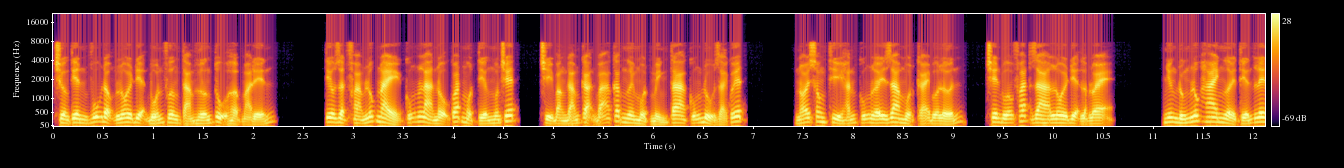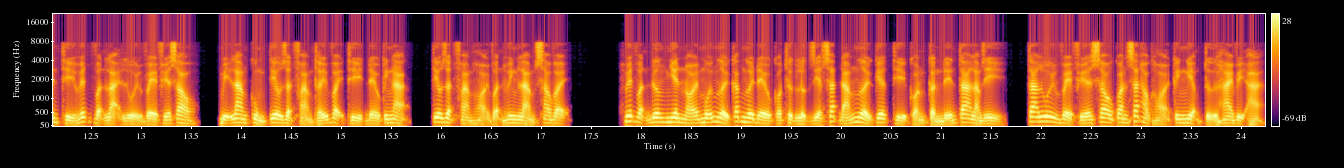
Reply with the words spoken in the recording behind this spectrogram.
trường tiên vũ động lôi điện bốn phương tám hướng tụ hợp mà đến. Tiêu giật phàm lúc này cũng là nộ quát một tiếng muốn chết, chỉ bằng đám cạn bã các ngươi một mình ta cũng đủ giải quyết. Nói xong thì hắn cũng lấy ra một cái búa lớn trên búa phát ra lôi điện lập lòe. Nhưng đúng lúc hai người tiến lên thì huyết vận lại lùi về phía sau mỹ lam cùng tiêu giật phàm thấy vậy thì đều kinh ngạc. Tiêu giật phàm hỏi vận huynh làm sao vậy? Huyết vận đương nhiên nói mỗi người các ngươi đều có thực lực diệt sát đám người kia thì còn cần đến ta làm gì? Ta lui về phía sau quan sát học hỏi kinh nghiệm từ hai vị ạ. À?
